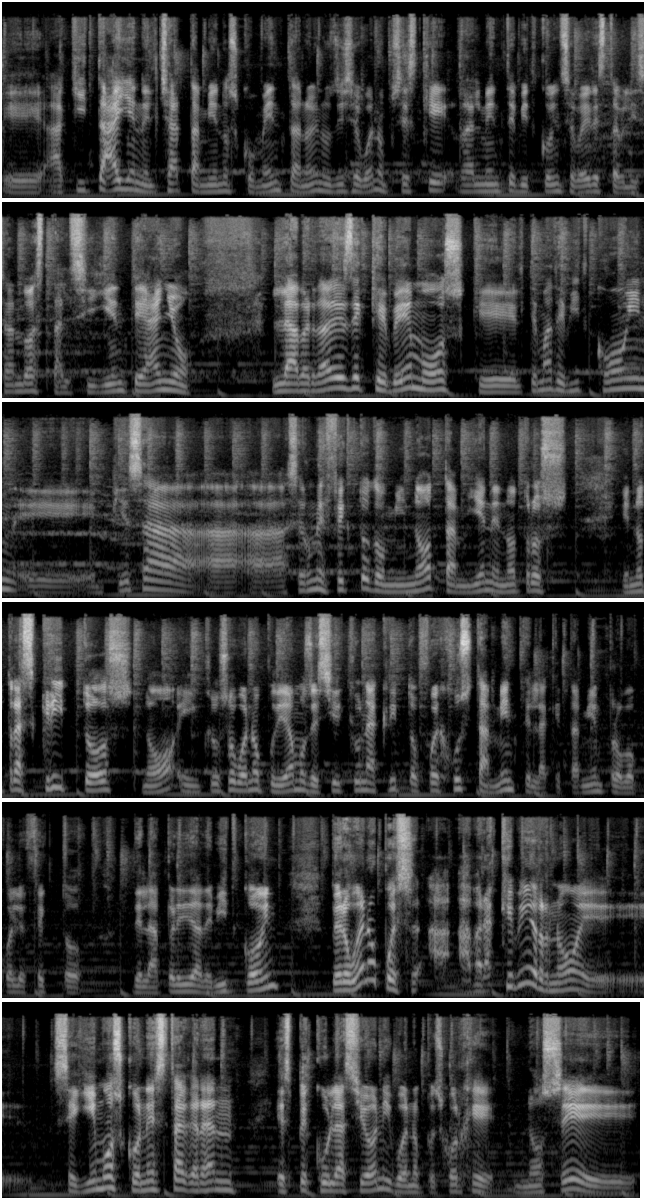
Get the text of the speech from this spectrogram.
Eh, aquí Tai en el chat también nos comenta, ¿no? Y nos dice, bueno, pues es que realmente Bitcoin se va a ir estabilizando hasta el siguiente año. La verdad es de que vemos que el tema de Bitcoin eh, empieza a, hacer un efecto dominó también en, otros, en otras criptos, ¿no? E incluso, bueno, pudiéramos decir que una cripto fue justamente la que también provocó el efecto de la pérdida de Bitcoin. Pero bueno, pues habrá que ver, ¿no? Eh, seguimos con esta gran especulación y bueno, pues Jorge, no sé.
